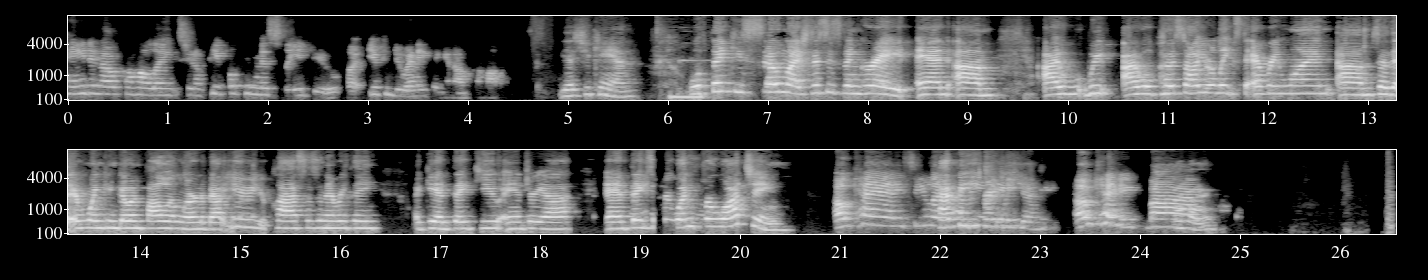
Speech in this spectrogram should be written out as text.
paint in alcohol inks, you know, people can mislead you, but you can do anything in alcohol. Yes, you can. Well, thank you so much. This has been great, and um, I we I will post all your links to everyone um, so that everyone can go and follow and learn about you, your classes, and everything. Again, thank you, Andrea, and thanks everyone for watching. Okay, see you later. Happy Have a great weekend. Okay, bye. Bye.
